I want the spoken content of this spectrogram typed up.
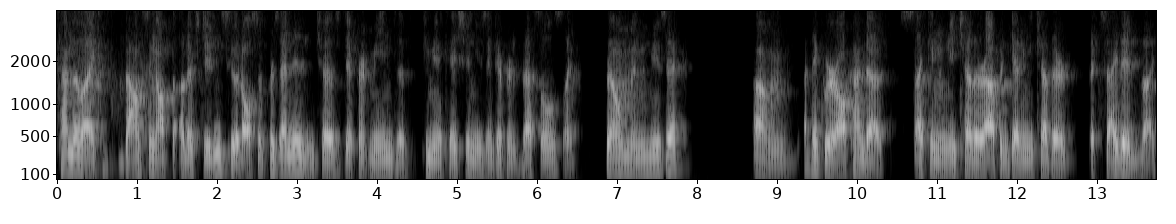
kind of like bouncing off the other students who had also presented and chose different means of communication using different vessels like film and music. Um, I think we were all kind of psyching each other up and getting each other excited, like,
